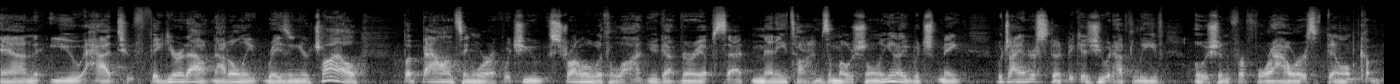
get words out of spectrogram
and you had to figure it out, not only raising your child, but balancing work, which you struggle with a lot. You got very upset many times emotionally, you know, which made which I understood because you would have to leave Ocean for four hours, film, come,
